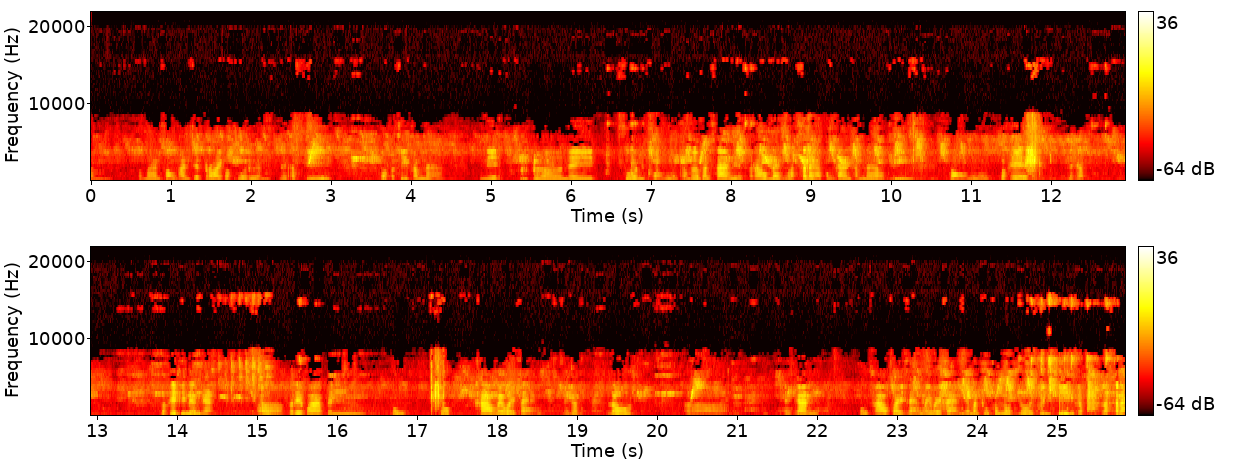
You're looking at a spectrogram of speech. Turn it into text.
รประมาณ 2,700 กว่าครัวเรือนนะครับ ที่ประกอบอาชีพทำนา ทีนี้ในส่วนของอำเภอบ้านสร้างเนี่ย เราแบ่งลักษณะของการทำนาออกเป็นสองประเภทนะครับ ประเภทที่หนึ่งเนี่ยเอ่อก็เรียกว่าเป็นปลูกพวกข้าวไม่ไวแสงนะครับ เราเอ่อในการปลูกข้าวไวแสงไม่ไวแสงเนี่ยมันถูกกำหนดโดยพื้นที่กับลักษณะ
